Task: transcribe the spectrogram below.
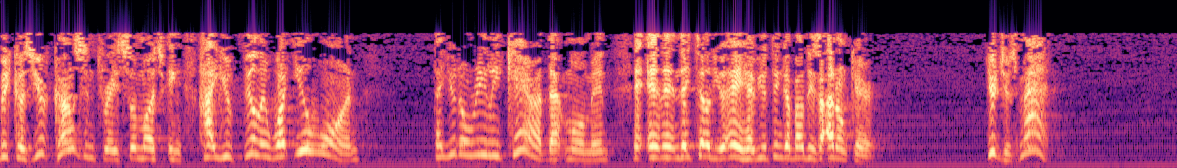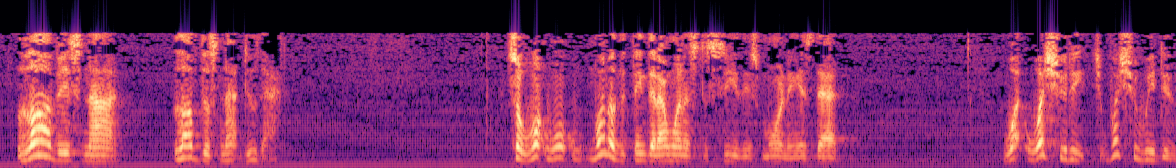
Because you concentrate so much in how you feel and what you want that you don't really care at that moment. And, and, and they tell you, hey, have you think about this? I don't care. You're just mad. Love is not, love does not do that. So one, the things that I want us to see this morning is that what, what, should he, what should we do?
